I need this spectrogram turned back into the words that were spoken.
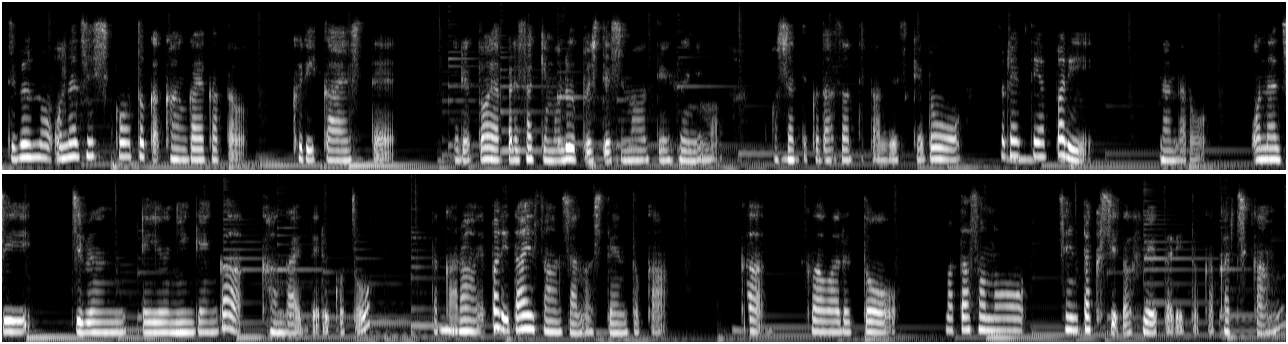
自分の同じ思考とか考え方を繰り返していると、やっぱりさっきもループしてしまうっていうふうにもおっしゃってくださってたんですけど、それってやっぱり、なんだろう、同じ自分っていう人間が考えてることだから、やっぱり第三者の視点とかが加わると、またその選択肢が増えたりとか価値観、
